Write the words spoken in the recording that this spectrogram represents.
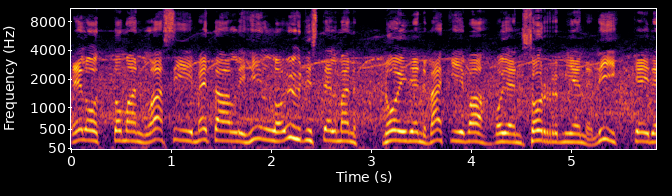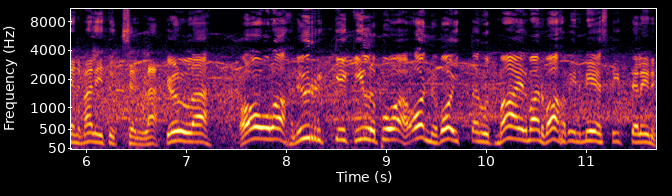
elottoman lasi metalli hillo yhdistelmän noiden väkivahvojen sormien liikkeiden välityksellä. Kyllä, Oula Nyrkki Kilpua on voittanut maailman vahvin miestittelin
